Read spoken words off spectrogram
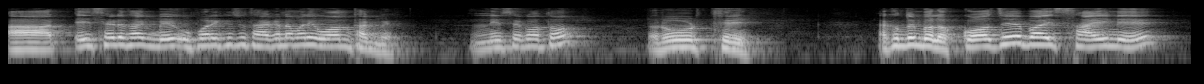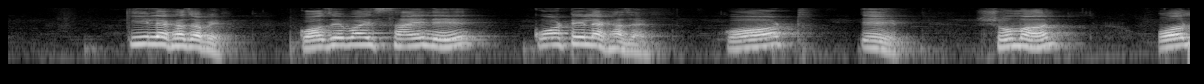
আর এই সাইডে থাকবে, উপরে কিছু থাকে না মানে ওয়ান থাকবে। নিচে কত? রুট থ্রি এখন তুমি বলো কজে বাই সাইনে কি লেখা যাবে? কজে বাই সাইনে কটে লেখা যায়। কট এ সমান one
